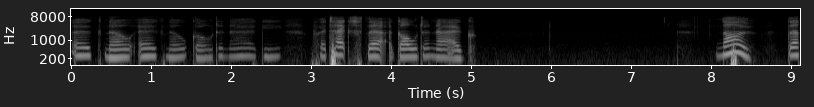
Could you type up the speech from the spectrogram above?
Egg no, egg no, golden eggy. Protect the golden egg. No, they're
